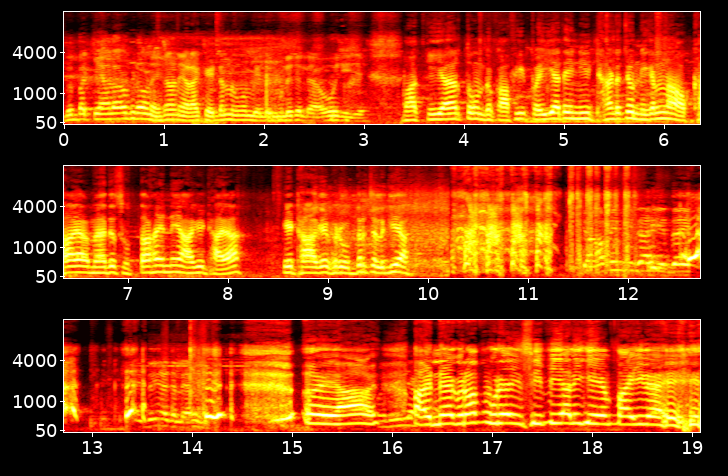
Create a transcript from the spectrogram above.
ਵੀ ਬੱਚਿਆਂ ਦਾ ਖਿਡੌਣੇ ਖਿਡਾਣੇ ਵਾਲਾ ਖੇਡਣ ਨੂੰ ਮੇਲੇ ਮੂਲੇ ਚੱਲਿਆ ਉਹ ਚੀਜ਼। ਹੈ ਬਾਕੀ ਯਾਰ ਧੁੰਦ ਕਾਫੀ ਪਈ ਆ ਤੇ ਇੰਨੀ ਠੰਡ ਚੋਂ ਨਿਕਲਣਾ ਔਖਾ ਆ। ਮੈਂ ਤੇ ਸੁੱਤਾ ਹਾਂ ਇਹਨੇ ਆ ਕੇ ਠਾਇਆ। ਇਹ ਠਾ ਕੇ ਫਿਰ ਉਧਰ ਚਲ ਗਿਆ। ਚਾਹ ਵੀ ਪੀਂਦਾ ਸੀ ਇਦਾਂ ਹੀ। ਇਦਾਂ ਹੀ ਆ ਚੱਲਿਆ ਸੀ। ਓਏ ਯਾਰ ਐਨੇ ਗੁਰਾ ਪੂਰੇ ਈਸੀਪੀ ਵਾਲੀ ਗੇਮ ਪਾਈ ਵੈਸੇ।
